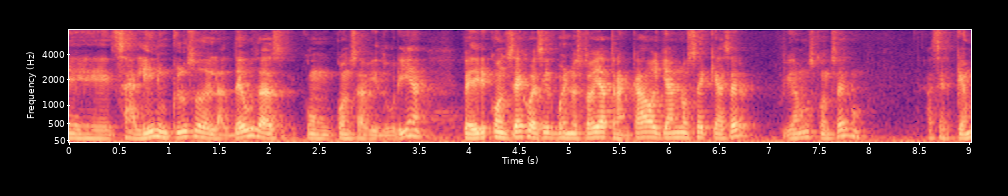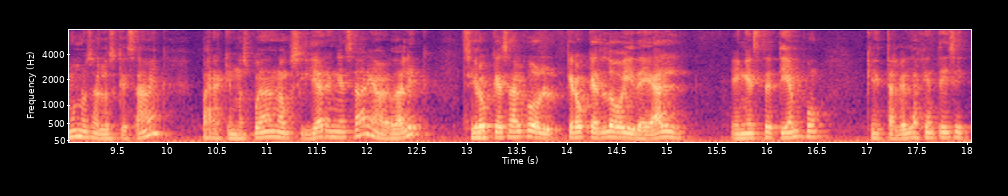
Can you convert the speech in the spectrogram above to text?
eh, salir incluso de las deudas con, con sabiduría, pedir consejo, decir, bueno, estoy atrancado, ya no sé qué hacer, pidamos consejo, acerquémonos a los que saben para que nos puedan auxiliar en esa área, ¿verdad, Lick? Sí. Creo que es algo, creo que es lo ideal en este tiempo, que tal vez la gente dice,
